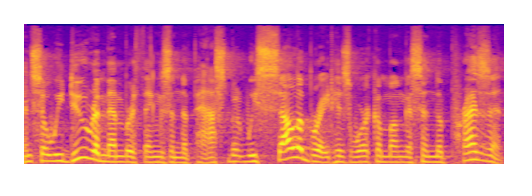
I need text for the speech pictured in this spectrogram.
And so we do remember things in the past, but we celebrate his work among us in the present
